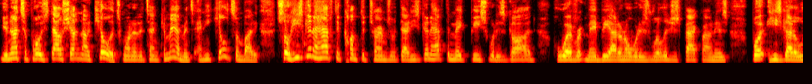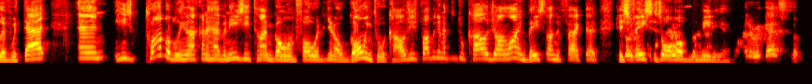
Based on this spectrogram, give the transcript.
you're not supposed thou shalt not kill. It's one of the Ten Commandments, and he killed somebody. So he's going to have to come to terms with that. He's going to have to make peace with his God, whoever it may be. I don't know what his religious background is, but he's got to live with that. And he's probably not going to have an easy time going forward, you know, going to a college. He's probably going to have to do college online based on the fact that his So- face is all over the media. are against them.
